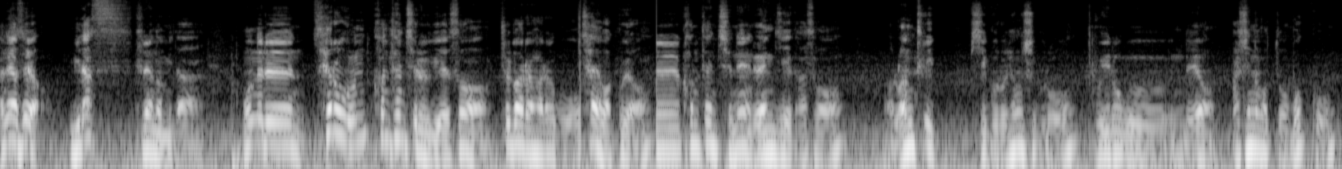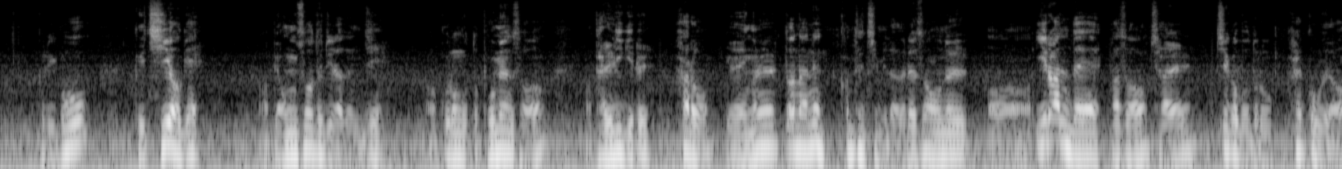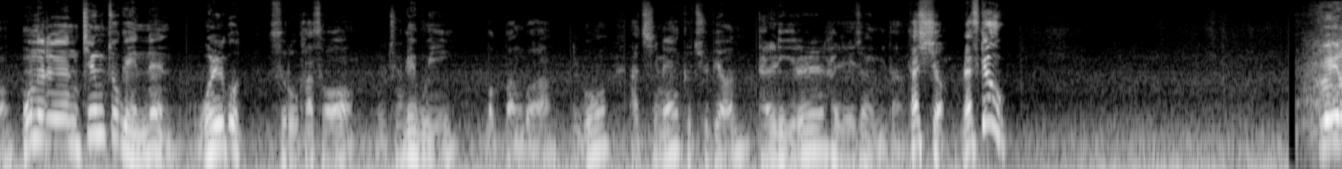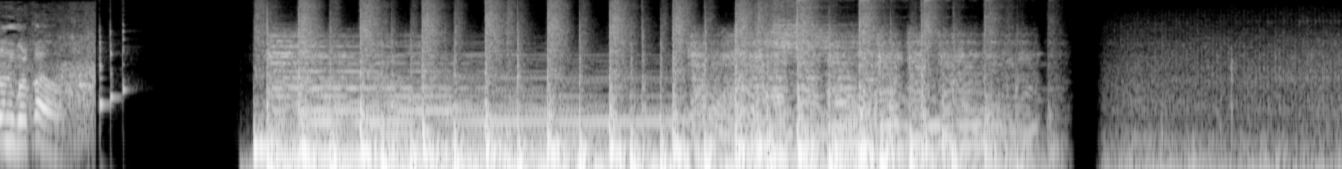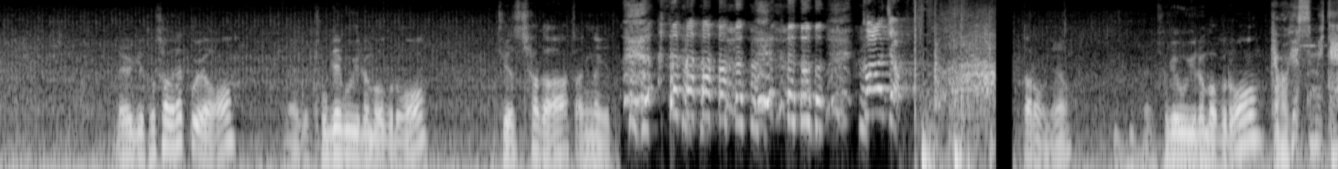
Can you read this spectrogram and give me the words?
안녕하세요 미다스 트레너입니다 오늘은 새로운 컨텐츠를 위해서 출발을 하려고 차에 왔고요 오늘 컨텐츠는 여행지에 가서 어, 런트립 식으로 형식으로 브이로그인데요 맛있는 것도 먹고 그리고 그 지역의 어, 명소들이라든지 어, 그런 것도 보면서 어, 달리기를 하러 여행을 떠나는 컨텐츠입니다. 그래서 오늘 어, 1화인데 가서 잘 찍어보도록 할 거고요. 오늘은 시흥 쪽에 있는 월곶 으로 가서 조개구이 먹방과 그리고 아침에 그 주변 달리기를 할 예정입니다. 가시죠. 렛츠고! 왜 이러는 걸까요? 네, 여기 도착을 했고요. 네, 이제 조개구이를 먹으러 뒤에서 차가 짜증나게 따라오네요. 네, 조개구이를 먹으러 가보겠습니다.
